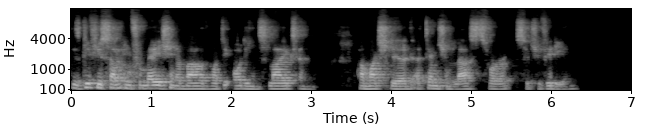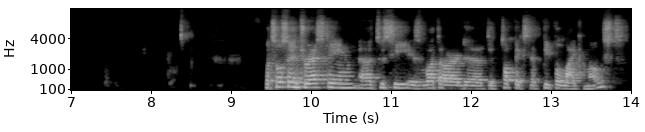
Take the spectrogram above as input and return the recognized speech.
This gives you some information about what the audience likes and how much the, the attention lasts for such a video. What's also interesting uh, to see is what are the, the topics that people like most.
